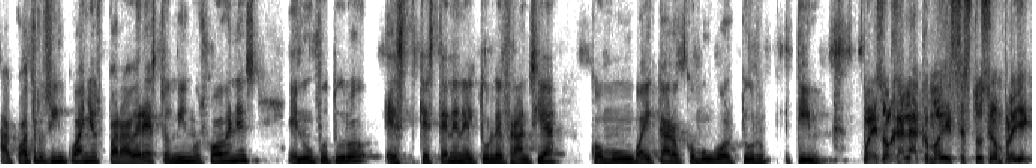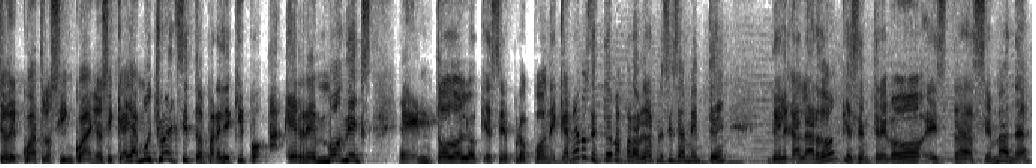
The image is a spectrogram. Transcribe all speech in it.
a cuatro o cinco años para ver a estos mismos jóvenes en un futuro que estén en el Tour de Francia como un Guaycaro, como un World Tour Team. Pues ojalá, como dices tú, sea un proyecto de cuatro o cinco años y que haya mucho éxito para el equipo AR Monex en todo lo que se propone. Cambiamos de tema para hablar precisamente del galardón que se entregó esta semana,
